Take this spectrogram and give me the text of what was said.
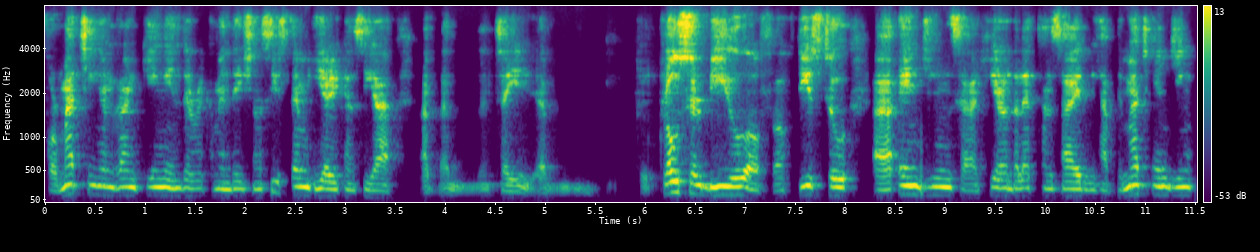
for matching and ranking in the recommendation system. Here you can see a, a, a let's say, a closer view of, of these two uh, engines. Uh, here on the left-hand side, we have the match engine.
